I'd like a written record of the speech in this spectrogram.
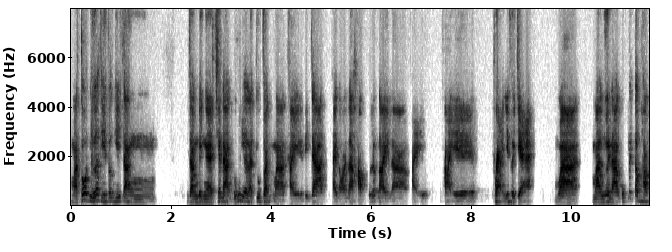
mà tốt nữa thì tôi nghĩ rằng rằng mình à, sẽ đạt đúng như là tiêu chuẩn mà thầy định ra. Thầy nói là học lớp này là phải phải khỏe như thời trẻ. Và mà người nào cũng biết tâm học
